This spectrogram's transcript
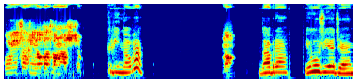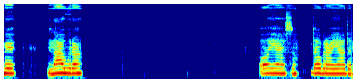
Ulica Klinowa 12. Klinowa? No. Dobra, już jedziemy. Naura. O Jezu, dobra, jadę.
